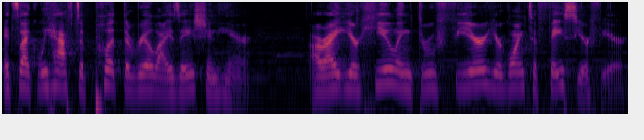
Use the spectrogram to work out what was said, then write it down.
It's like we have to put the realization here. All right, you're healing through fear. You're going to face your fear.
